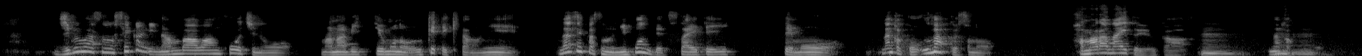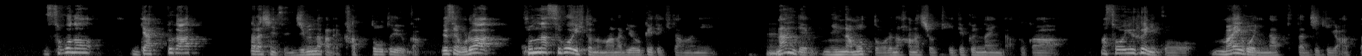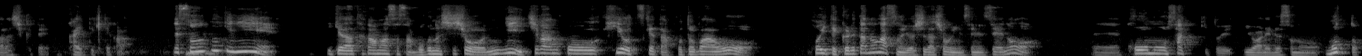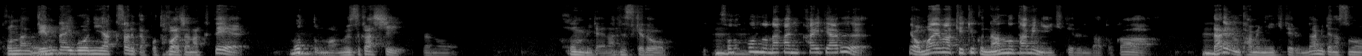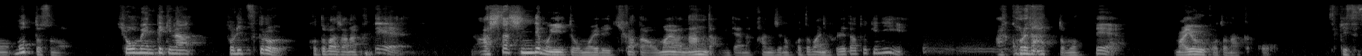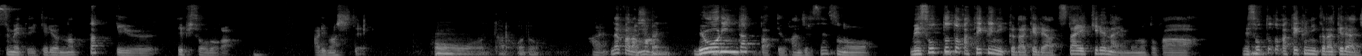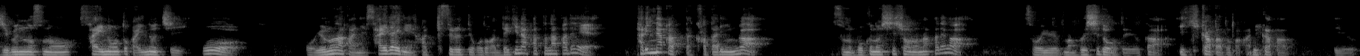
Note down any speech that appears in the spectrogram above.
自分はその世界ナンバーワンコーチの学びっていうものを受けてきたのになぜかその日本で伝えていってもなんかこううまくそのはまらないというか、うん、なんかこう、うん、そこのギャップがあったらしいんですね自分の中で葛藤というか。要するに俺はこんなすごい人の学びを受けてきたのに、うん、なんでみんなもっと俺の話を聞いてくんないんだとか、まあ、そういうふうにこう迷子になってた時期があったらしくて帰ってきてから。でその時に池田隆正さん僕の師匠に一番こう火をつけた言葉を解いてくれたのがその吉田松陰先生のえー、公毛殺気と言われるそのもっとこんな現代語に訳された言葉じゃなくて、もっとまあ難しいあの本みたいなんですけど、その本の中に書いてあるいやお前は結局何のために生きてるんだとか、誰のために生きてるんだみたいなそのもっとその表面的な取り繕う言葉じゃなくて明日死んでもいいと思える生き方はお前は何だみたいな感じの言葉に触れた時にあこれだと思って迷うことなくこう突き進めていけるようになったっていうエピソードがありまして。おなるほど、はい、だからまあ両輪だったっていう感じですね。そのメソッドとかテクニックだけでは伝えきれないものとかメソッドとかテクニックだけでは自分のその才能とか命を世の中に最大限発揮するっていうことができなかった中で足りなかった語りんがその僕の師匠の中ではそういうまあ武士道というか生き方とかあり方っていう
